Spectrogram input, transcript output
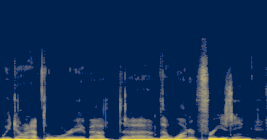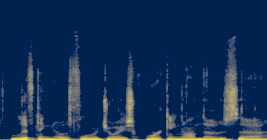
We don't have to worry about uh, that water freezing, lifting those floor joists, working on those. Uh,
